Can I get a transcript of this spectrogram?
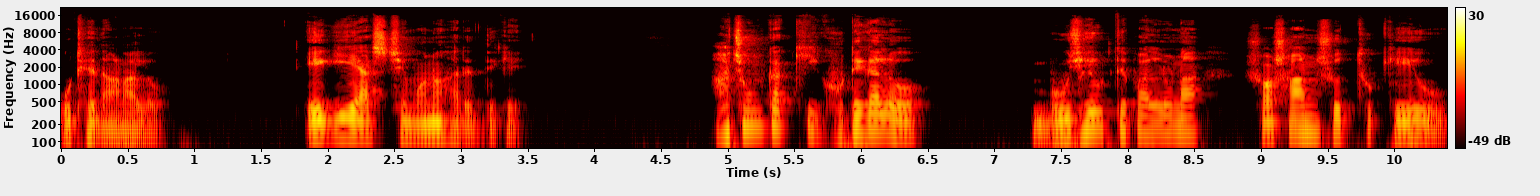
উঠে দাঁড়াল। এগিয়ে আসছে মনোহরের দিকে। আচমকা কি ঘটে গেল বুঝে উঠতে পারল না শ্মশান শুদ্ধ কেউ।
